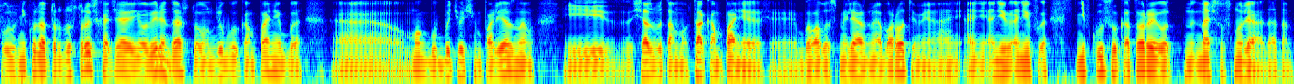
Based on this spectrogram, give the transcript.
никуда трудоустроиться, хотя я уверен, да, что он в любой компании бы э, мог бы быть очень полезным, и сейчас бы там та компания э, была бы с миллиардными оборотами, а, они, они, они не вкусил, который вот начал с нуля, да, там.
